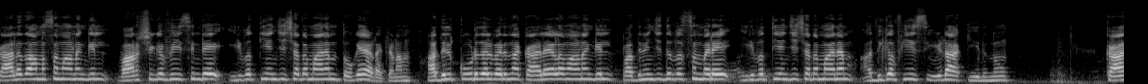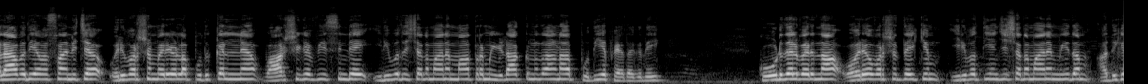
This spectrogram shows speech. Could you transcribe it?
കാലതാമസമാണെങ്കിൽ വാർഷിക ഫീസിന്റെ ഇരുപത്തിയഞ്ച് ശതമാനം തുക അടയ്ക്കണം. അതിൽ കൂടുതൽ വരുന്ന കാലയളവാണെങ്കിൽ പതിനഞ്ച് ദിവസം വരെ ഇരുപത്തിയഞ്ച് ശതമാനം അധിക ഫീസ് ഈടാക്കിയിരുന്നു. കാലാവധി അവസാനിച്ച് ഒരു വർഷം വരെയുള്ള പുതുക്കലിന് വാർഷിക ഫീസിന്റെ ഇരുപത് ശതമാനം മാത്രം ഈടാക്കുന്നതാണ് പുതിയ ഭേദഗതി. കൂടുതൽ വരുന്ന ഓരോ വർഷത്തേക്കും ഇരുപത്തിയഞ്ച് ശതമാനം വീതം അധിക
